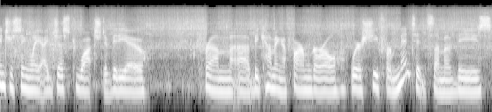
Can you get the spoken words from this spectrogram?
Interestingly, I just watched a video from uh, Becoming a Farm Girl where she fermented some of these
